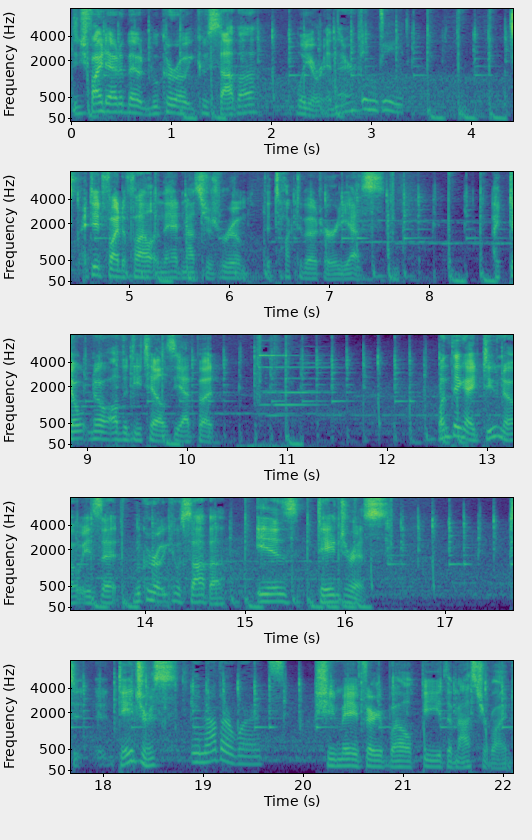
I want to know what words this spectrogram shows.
Did you find out about Mukuro Ikusaba while you were in there? Indeed, I did find a file in the headmaster's room that talked about her, yes. I don't know all the details yet, but one thing I do know is that Mukuro Ikusaba is dangerous. D- dangerous? in other words, She may very well be the mastermind.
